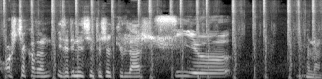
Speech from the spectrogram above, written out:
hoşça kalın. İzlediğiniz için teşekkürler. See you. Aynen.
